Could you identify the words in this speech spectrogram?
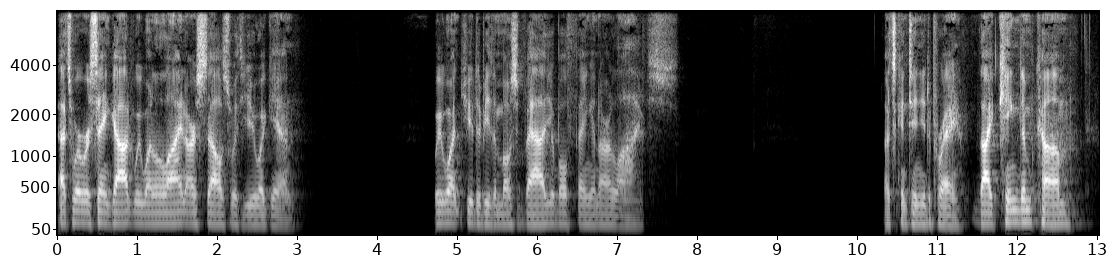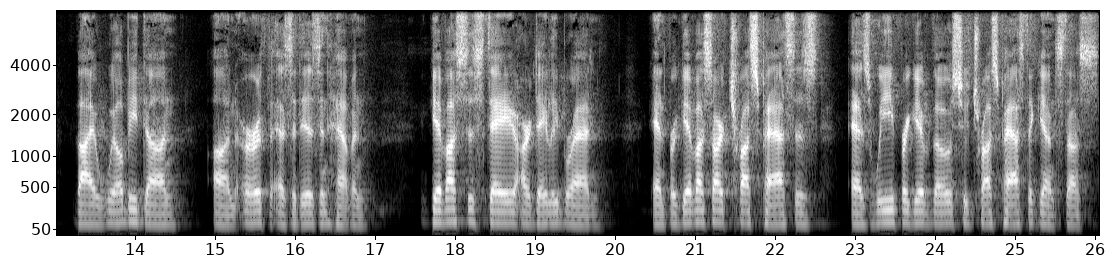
That's where we're saying, God, we want to align ourselves with you again. We want you to be the most valuable thing in our lives. Let's continue to pray. Thy kingdom come, thy will be done on earth as it is in heaven. Give us this day our daily bread, and forgive us our trespasses as we forgive those who trespass against us.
